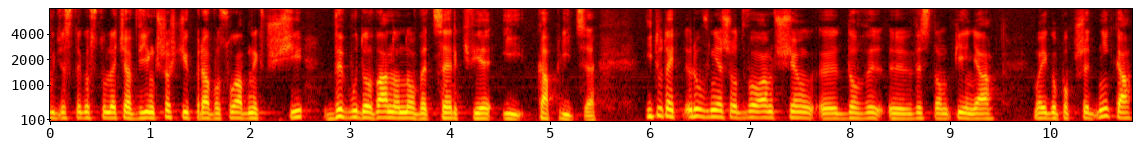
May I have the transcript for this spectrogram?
XX stulecia w większości prawosławnych wsi wybudowano nowe cerkwie i kaplice. I tutaj również odwołam się y, do wy, y, wystąpienia mojego poprzednika.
